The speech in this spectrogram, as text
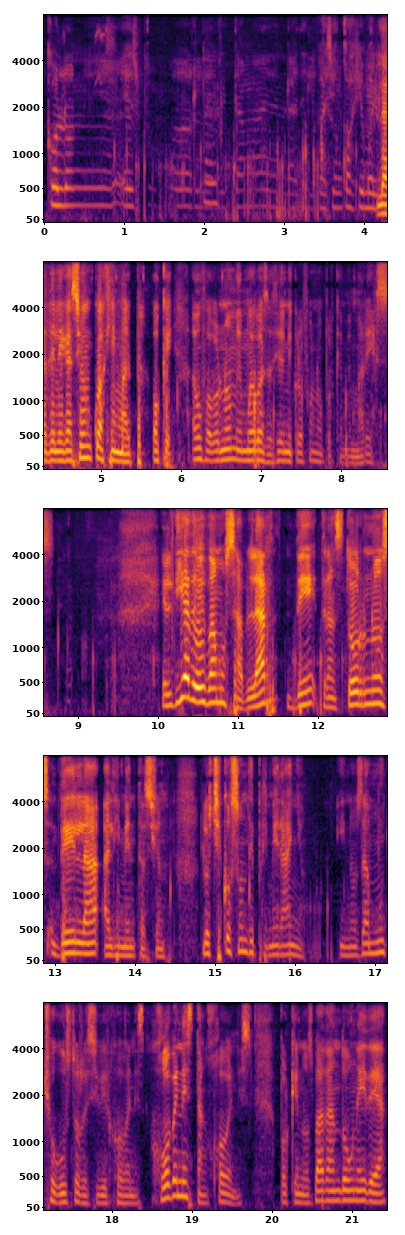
Colonia es por la Ritama en la delegación Coajimalpa. La delegación Coajimalpa. Ok, a un favor, no me muevas hacia el micrófono porque me mareas. El día de hoy vamos a hablar de trastornos de la alimentación. Los chicos son de primer año y nos da mucho gusto recibir jóvenes, jóvenes tan jóvenes, porque nos va dando una idea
